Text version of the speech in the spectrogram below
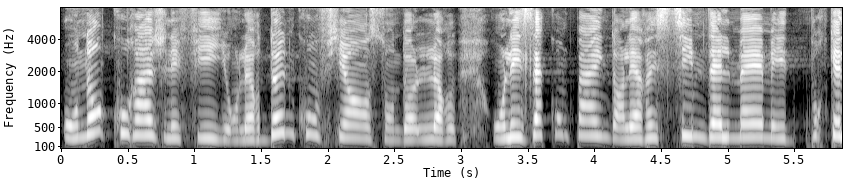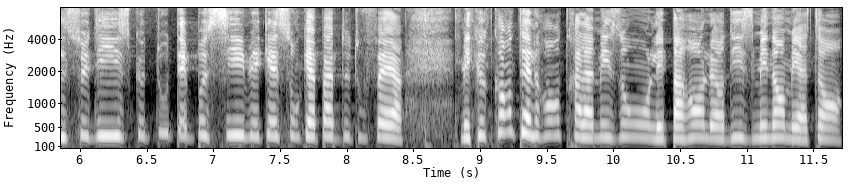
on encourage les filles, on leur donne confiance, on, les accompagne dans leur estime d'elles-mêmes et pour qu'elles se disent que tout est possible et qu'elles sont capables de tout faire. Mais que quand elles rentrent à la maison, les parents leur disent mais non, mais attends,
